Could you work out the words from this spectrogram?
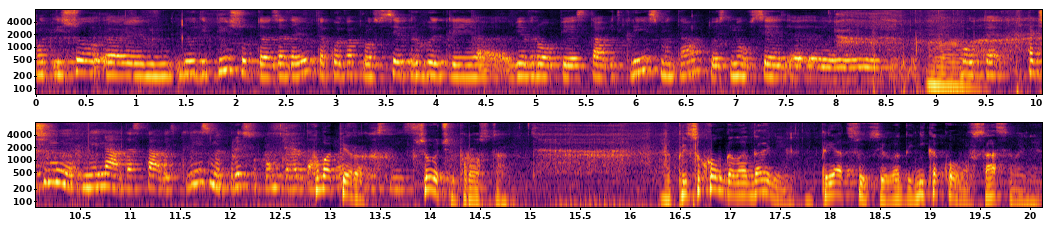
Вот еще э, люди пишут, э, задают такой вопрос. Все привыкли э, в Европе ставить клизмы, да, то есть, ну, все... Э, а. вот, э, почему не надо ставить клизмы при сухом голодании? Ну, во-первых, все очень просто. При сухом голодании, при отсутствии воды, никакого всасывания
